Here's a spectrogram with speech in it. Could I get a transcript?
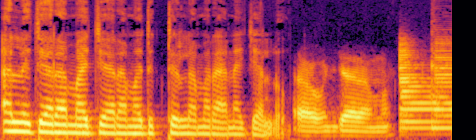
allah jarama a jarama docteur lamarana diallo. Aw on jarama.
